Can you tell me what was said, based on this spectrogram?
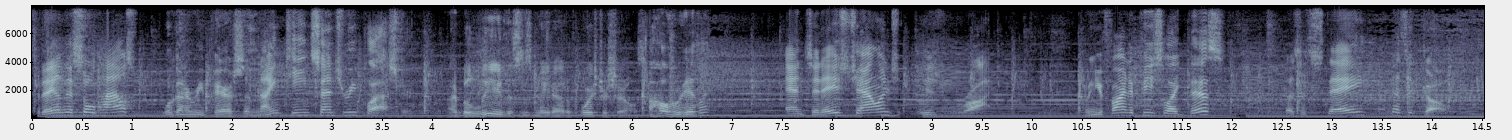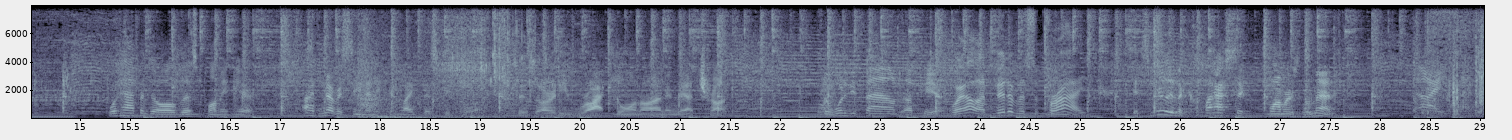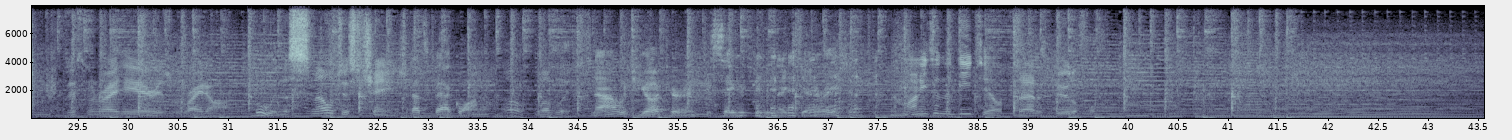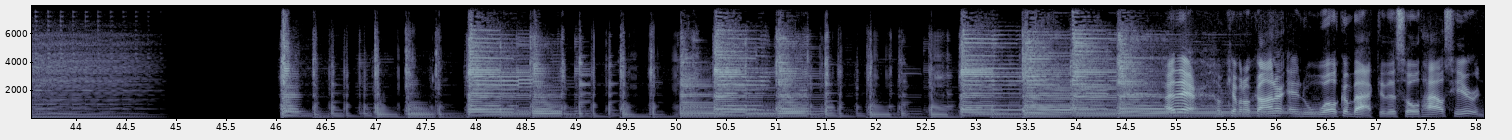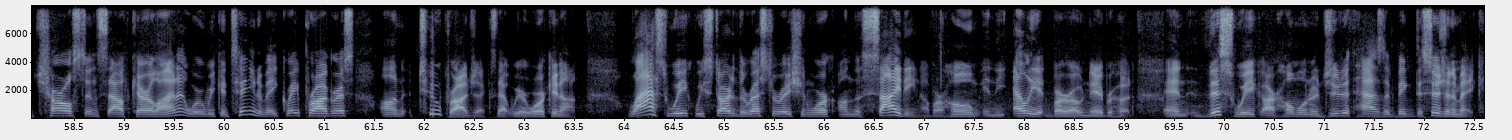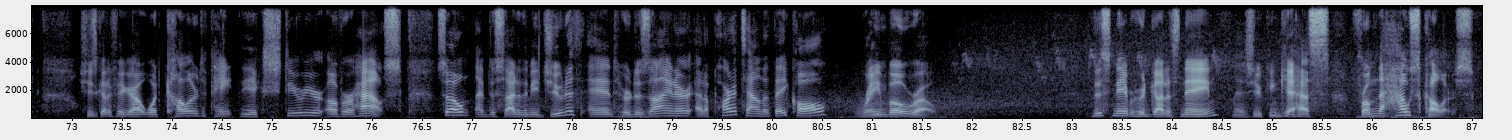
Today on This Old House, We're going to repair some 19th century plaster. I believe this is made out of oyster shells. Oh, really? And today's challenge is rot. When you find a piece like this, does it stay or does it go? what happened to all this plumbing here? I've never seen anything like this before. There's already rot going on in that trunk. So what have you found up here? Well, a bit of a surprise. It's really the classic plumber's lament. This one right here is right on. Ooh, and the smell just changed. That's baguana. Oh, lovely. Now it's your turn to save it for the next generation. The money's in the detail. That is beautiful. I'm Kevin O'Connor and welcome back to This Old House here in Charleston, South Carolina, where we continue to make great progress on two projects that we are working on. Last week, we started the restoration work on the siding of our home in the Elliotborough neighborhood. And this week, our homeowner Judith has a big decision to make. She's got to figure out what color to paint the exterior of her house. So I've decided to meet Judith and her designer at a part of town that they call Rainbow Row. This neighborhood got its name, as you can guess, from the house colors.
